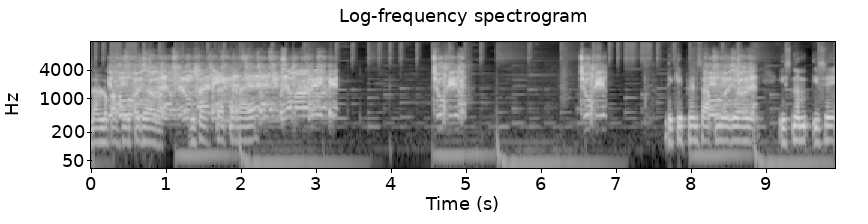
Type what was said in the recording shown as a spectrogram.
डाउनलोड का ऑप्शन दिखाई दे रहा होगा। करना है? देखिए फ्रेंड्स आपने जो है, इस नम, इसे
